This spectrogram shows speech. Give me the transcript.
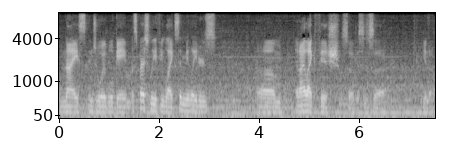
nice, enjoyable game, especially if you like simulators um, and I like fish, so this is, uh, you know,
